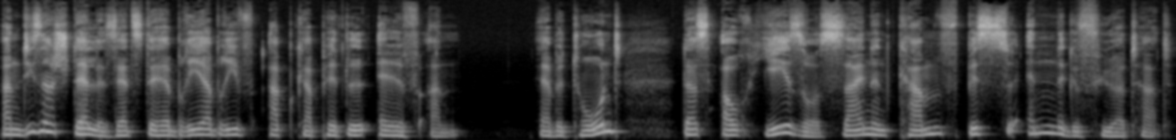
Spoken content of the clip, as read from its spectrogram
An dieser Stelle setzt der Hebräerbrief ab Kapitel 11 an. Er betont, dass auch Jesus seinen Kampf bis zu Ende geführt hat.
